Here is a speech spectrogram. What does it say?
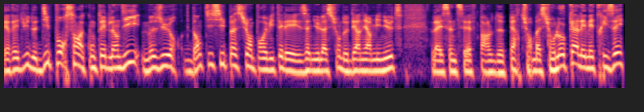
est réduit de 10% à compter de lundi. Mesure d'anticipation pour éviter les annulations de dernière minute. La SNCF parle de perturbations locales et maîtrisées,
